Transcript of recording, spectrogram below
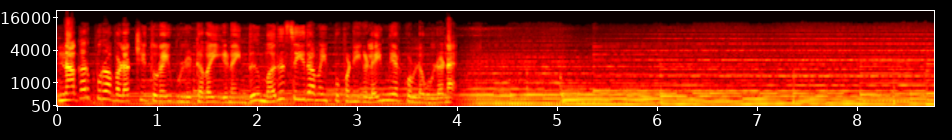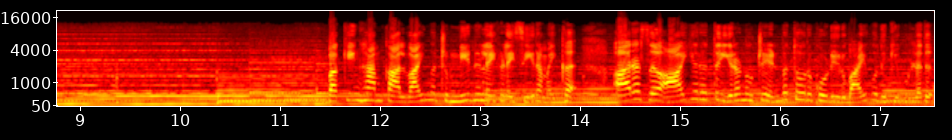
நகர்ப்புற வளர்ச்சித்துறை உள்ளிட்டவை இணைந்து மறுசீரமைப்பு பணிகளை மேற்கொள்ள உள்ளன. பக்கிங்ஹாம் கால்வாய் மற்றும் நீர்நிலைகளை சீரமைக்க அரசு ஆயிரத்து இருநூற்று எண்பத்தோரு கோடி ரூபாய் ஒதுக்கியுள்ளது.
